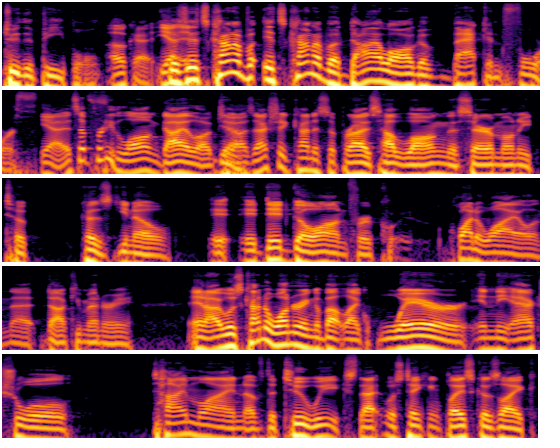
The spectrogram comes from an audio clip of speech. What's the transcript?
to the people. Okay. Yeah. Because it- it's kind of it's kind of a dialogue of back and forth. Yeah, it's a pretty long dialogue too. Yeah. I was actually kind of surprised how long the ceremony took because you know it, it did go on for qu- quite a while in that documentary, and I was kind of wondering about like where in the actual timeline of the two weeks that was taking place because like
